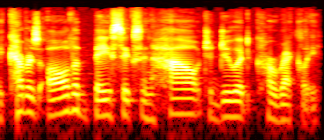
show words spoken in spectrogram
It covers all the basics and how to do it correctly.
